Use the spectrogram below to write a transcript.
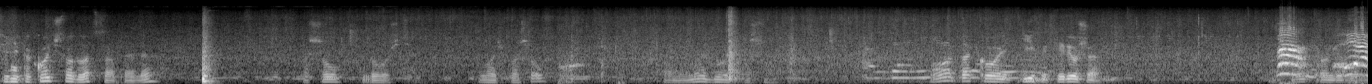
Сегодня какое число? 20 да? Пошел дождь. Ночь пошел. Ну и дождь пошел. Вот такой. Тихо, Кирюша. Папа, я.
